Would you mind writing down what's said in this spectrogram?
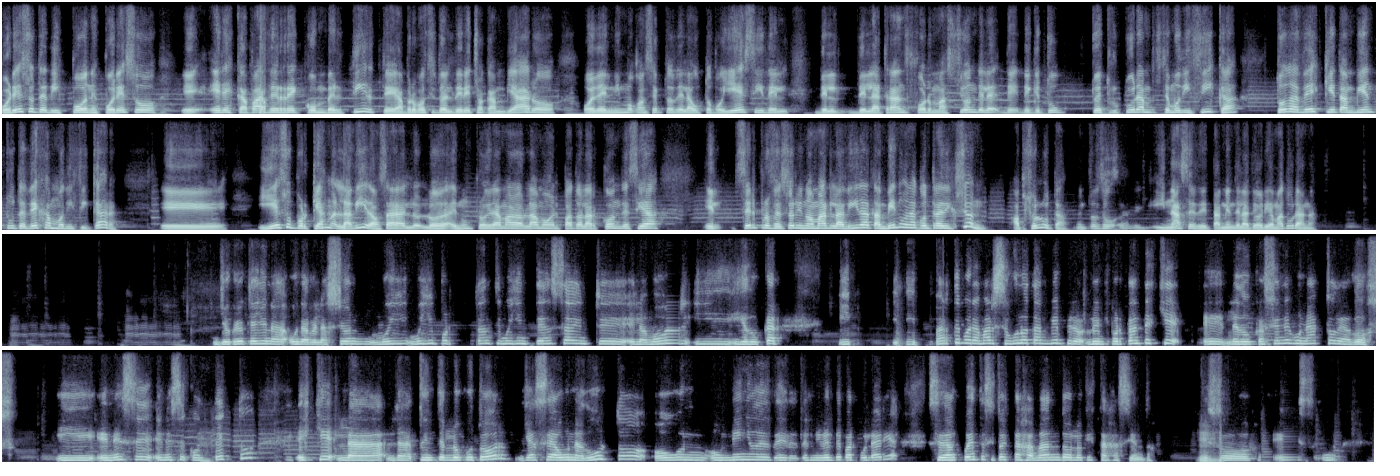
por eso te dispones, por eso eh, eres capaz de reconvertirte a propósito del derecho a cambiar o, del mismo concepto de la autopoiesis, del, de la transformación, de, que tu, tu, estructura se modifica toda vez que también tú te dejas modificar. Eh, y eso porque amas la vida. O sea, en un programa hablamos, el Pato Alarcón decía, el ser profesor y no amar la vida también es una contradicción absoluta. Entonces, y nace de, también de la teoría maturana yo creo que hay una, una, relación muy, muy importante y muy intensa entre el amor y, educar. Y, y, parte por amarse uno también, pero lo importante es que eh, la educación es un acto de a dos. Y en ese, en ese contexto es que la, la, tu interlocutor, ya sea un adulto o un, un niño de, del nivel de parvularia, se dan cuenta si tú estás amando lo que estás haciendo. Mm. Eso es,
